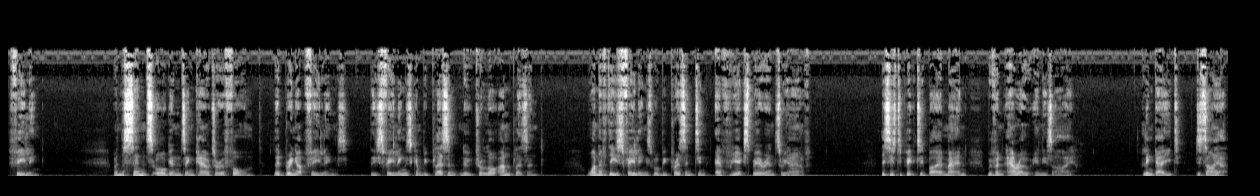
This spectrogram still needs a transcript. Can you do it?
Feeling when the sense organs encounter a form, they bring up feelings. These feelings can be pleasant, neutral, or unpleasant. One of these feelings will be present in every experience we have. This is depicted by a man with an arrow in his eye. Link 8 Desire.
